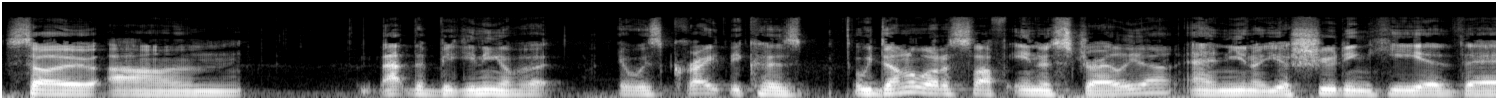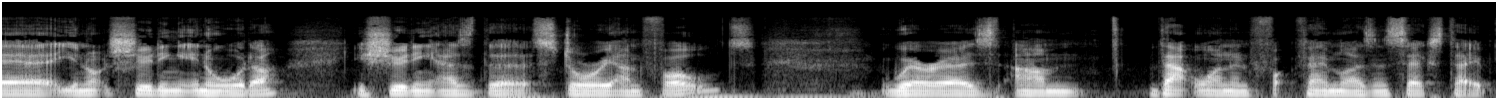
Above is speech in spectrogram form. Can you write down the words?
So um, at the beginning of it, it was great because we've done a lot of stuff in Australia, and you know you're shooting here, there. You're not shooting in order. You're shooting as the story unfolds. Whereas um, that one and F- Family Lies and Sex Tape,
